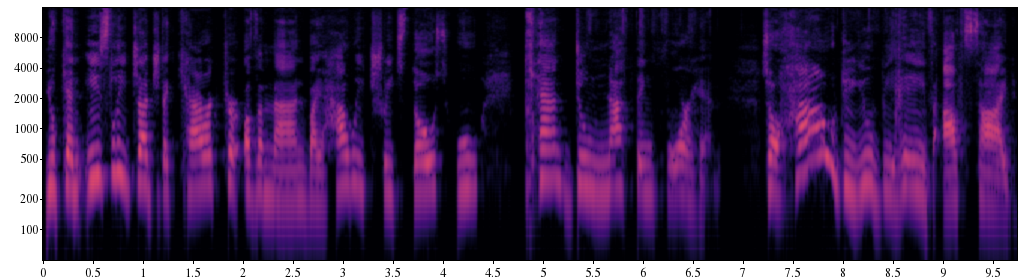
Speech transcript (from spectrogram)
You can easily judge the character of a man by how he treats those who can't do nothing for him. So, how do you behave outside,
